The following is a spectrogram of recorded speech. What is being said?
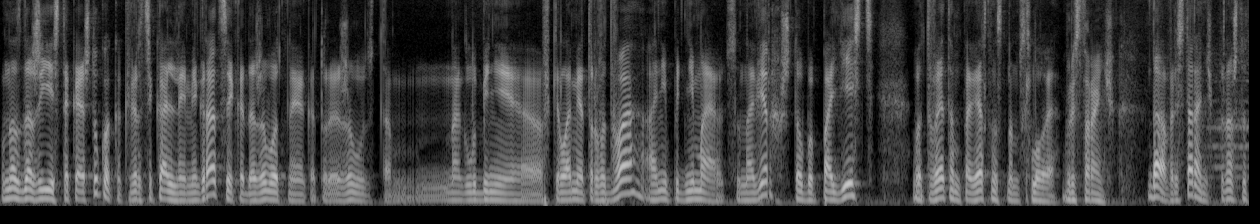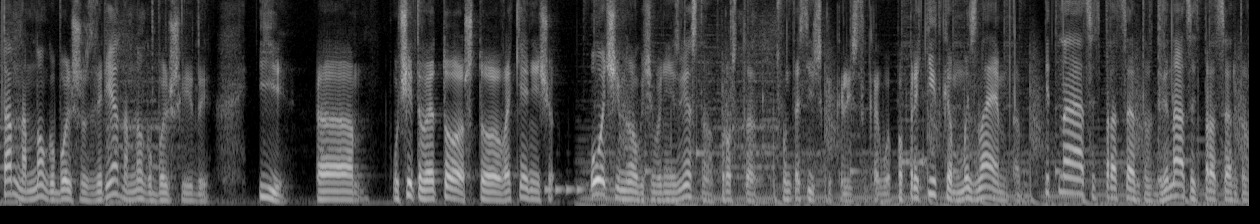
у нас даже есть такая штука, как вертикальные миграции, когда животные, которые живут там на глубине э, в километров два, они поднимаются наверх, чтобы поесть вот в этом поверхностном слое. В ресторанчик. Да, в ресторанчик, потому что там намного больше зверя, намного больше еды. И э, учитывая то, что в океане еще очень много чего неизвестного, просто фантастическое количество, как бы по прикидкам мы знаем там 15%, 12%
